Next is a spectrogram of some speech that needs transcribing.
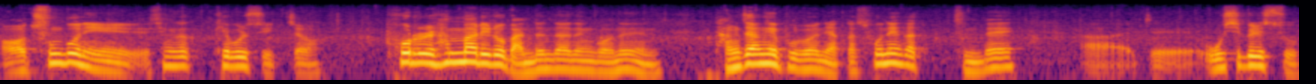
어 충분히 생각해 볼 수 있죠. 포를 한 마리로 만든다는 거는 당장에 보면 약간 손해 같은데 아 이제 51수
